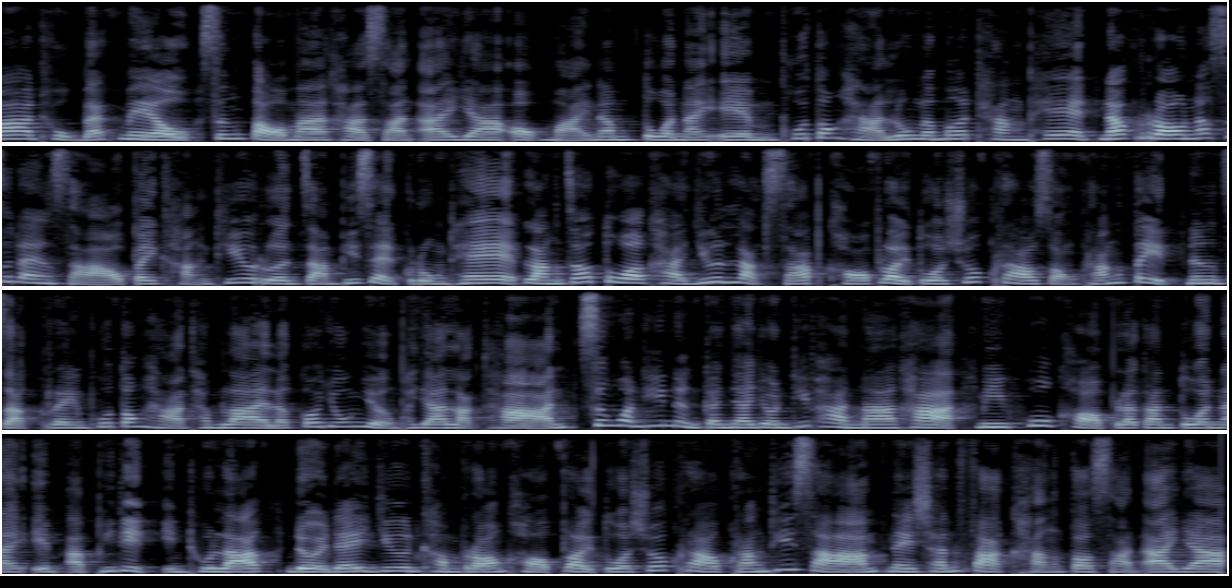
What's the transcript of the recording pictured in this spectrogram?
ว่าถูกแบ็กเมล ซึ่งต่อมาค่ะศาลอาญาออกหมายนำตัวนายเอ็ม ผู้ต้องหาล่วงละเมิดทางเพศ นักร้องนักแสดงสาวไปขังที่เรือนจำพิเศษกรุงเทพ หลังเจ้าตัวค่ะยื่นหลักทรัพย์ขอปล่อยตัวชั่วคราวสองครั้งติด เนื่องจากเกรงผู้ต้องหาทำลาย แล้วก็ยุ่งเหยิงพยานหลักฐาน ซึ่งวันที่ 1 กันยายนที่ผ่านมาค่ะ มีผู้ขอประกันตัวนายเอ็มอภิดิษฐ์อินทุลักษ์โดยได้ยื่นคำร้องขอปล่อยตัวชั่วคราวครั้งที่ 3 ในชั้นฝากขังต่อศาลอาญา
